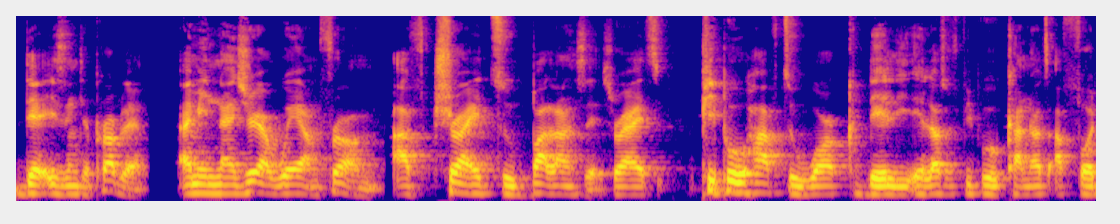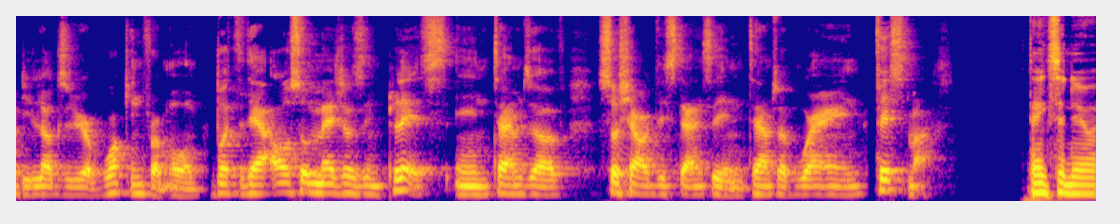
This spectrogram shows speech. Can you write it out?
there isn't a problem. I mean, Nigeria, where I'm from, I've tried to balance it, right? people have to work daily. A lot of people cannot afford the luxury of working from home. But there are also measures in place in terms of social distancing, in terms of wearing face masks. Thanks, Aanu.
